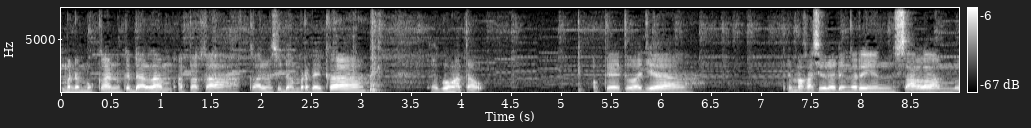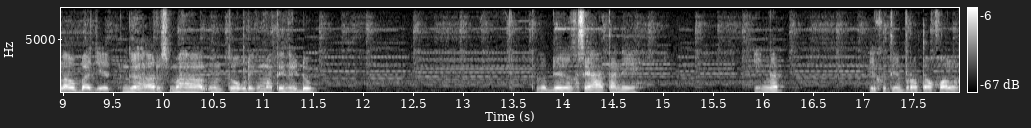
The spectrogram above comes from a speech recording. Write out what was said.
menemukan ke dalam apakah kalian sudah merdeka. Ya gue nggak tahu oke itu aja. Terima kasih udah dengerin. Salam low budget. Nggak harus mahal untuk nikmatin hidup. Tetap jaga kesehatan ya. Ingat ikutin protokol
